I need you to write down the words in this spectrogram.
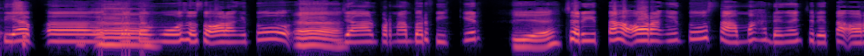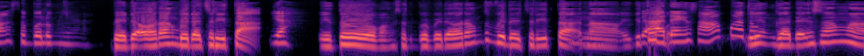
Setiap eh, eh. ketemu seseorang itu eh, jangan pernah berpikir iya. cerita orang itu sama dengan cerita orang sebelumnya. beda orang beda cerita. Ya. Itu maksud gue beda orang tuh beda cerita. Iya. Nah, itu Nggak ada yang sama tuh. iya nggak ada yang sama.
